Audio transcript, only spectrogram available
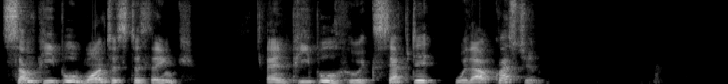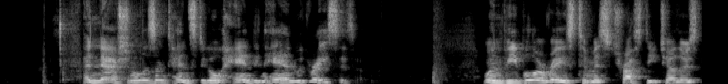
some people want us to think and people who accept it without question. And nationalism tends to go hand in hand with racism. When people are raised to mistrust each other's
